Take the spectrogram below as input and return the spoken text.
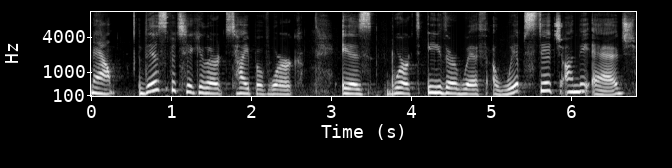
Now, this particular type of work is worked either with a whip stitch on the edge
